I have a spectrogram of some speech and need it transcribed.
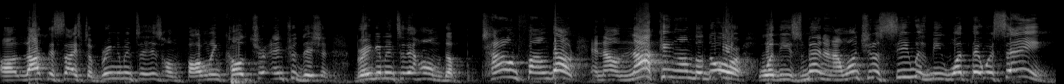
uh, Lot decides to bring him into his home, following culture and tradition, bring him into their home. The town found out, and now knocking on the door were these men. And I want you to see with me what they were saying.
